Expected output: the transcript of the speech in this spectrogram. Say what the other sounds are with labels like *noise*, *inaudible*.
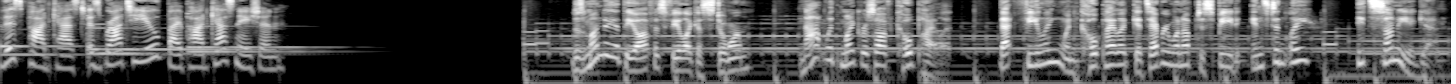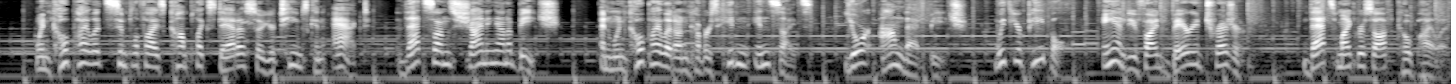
This podcast is brought to you by Podcast Nation. Does Monday at the office feel like a storm? Not with Microsoft Copilot. That feeling when Copilot gets everyone up to speed instantly? It's sunny again. When Copilot simplifies complex data so your teams can act, that sun's shining on a beach. And when Copilot uncovers hidden insights, you're on that beach with your people and you find buried treasure. That's Microsoft Copilot.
